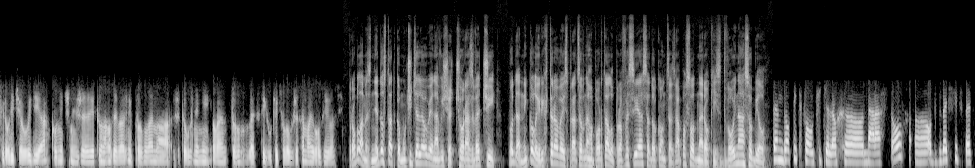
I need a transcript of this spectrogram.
tí rodičia uvidia konečne, že je to naozaj vážny problém a že to už není len to vec tých učiteľov, že sa majú ozývať. Problém s nedostatkom učiteľov je navyše čoraz väčší. Podľa Nikoly Richterovej z pracovného portálu Profesia sa dokonca za posledné roky zdvojnásobil. Ten dopyt po učiteľoch e, narastol. E, od 2015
